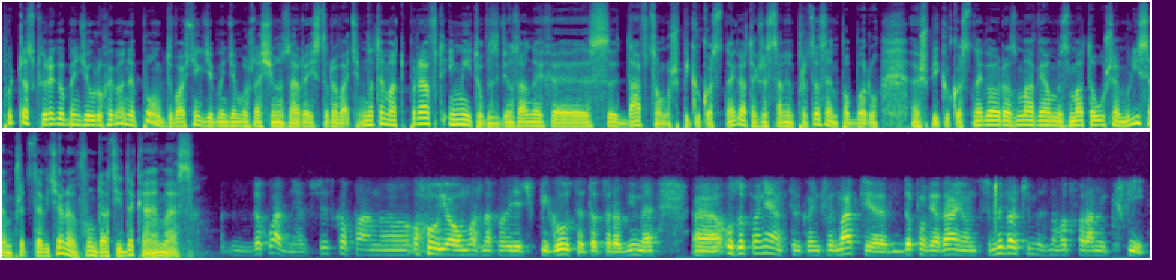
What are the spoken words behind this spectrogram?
podczas którego będzie uruchomiony punkt właśnie, gdzie będzie można się zarejestrować. Na temat prawd i mitów związanych e, z dawcą szpiku kostnego, a także z samym procesem poboru szpiku kostnego rozmawiam z Mateuszem Lisem, przedstawicielem Fundacji DKMS. Dokładnie. Wszystko Pan ujął, można powiedzieć, w pigułce, to co robimy, e, uzupełniając tylko informacje, dopowiadając. My walczymy z nowotworami krwi,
